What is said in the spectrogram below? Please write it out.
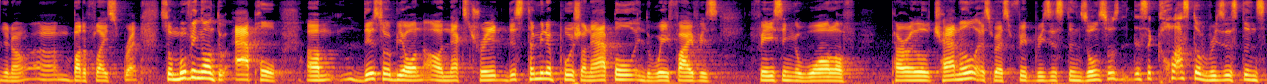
you know um, butterfly spread. So moving on to apple um, this will be on our next trade. This terminal push on apple in the wave 5 is facing a wall of parallel channel as well as fib resistance zone. So there's a cluster of resistance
